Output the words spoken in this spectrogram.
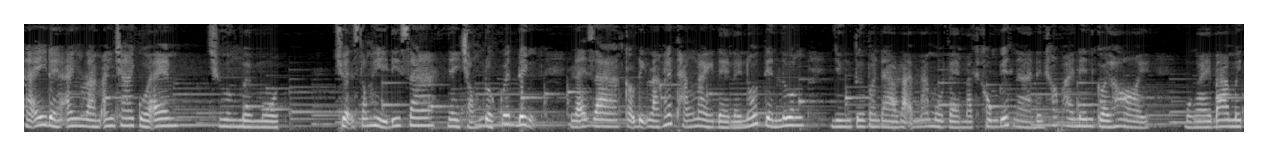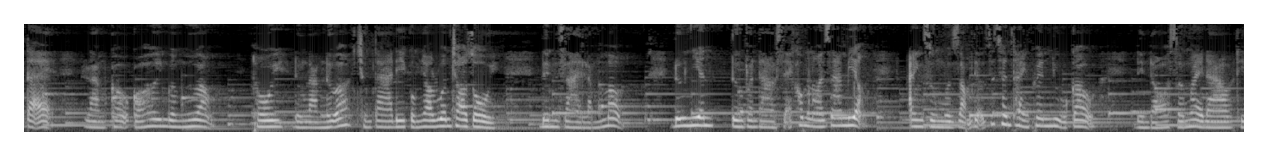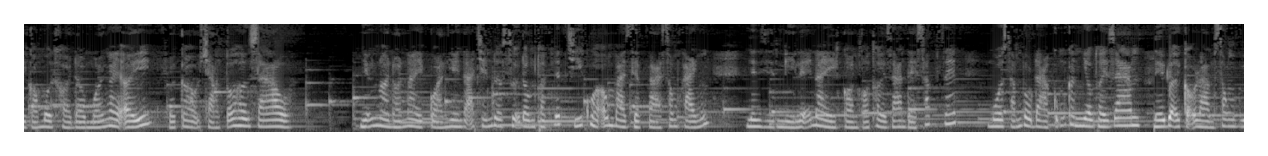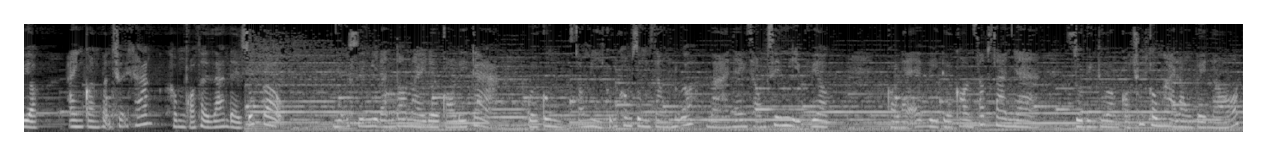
Hãy để anh làm anh trai của em. Chương 11 Chuyện song hỉ đi xa, Nhanh chóng được quyết định. Lẽ ra, cậu định làm hết tháng này Để lấy nốt tiền lương, Nhưng Tư Văn Đào lại mang một vẻ mặt Không biết là nên khóc hay nên cười hỏi. Một ngày 30 tệ, Làm cậu có hơi ngường ngượng. Thôi, đừng làm nữa, Chúng ta đi cùng nhau luôn cho rồi. Đêm dài lắm mộng. Đương nhiên Tương Văn Đào sẽ không nói ra miệng. Anh dùng một giọng điệu rất chân thành khuyên nhủ cậu. Đến đó sớm ngày nào thì có một khởi đầu mới ngày ấy, Với cậu chẳng tốt hơn sao. Những lời nói này quả nhiên đã chiếm được sự đồng thuận nhất trí của ông bà Diệp và Song Khánh. Nhân dịp nghỉ lễ này còn có thời gian để sắp xếp, Mua sắm đồ đạc cũng cần nhiều thời gian. Nếu đợi cậu làm xong việc, Anh còn bận chuyện khác, Không có thời gian để giúp cậu. Những suy nghĩ đắn đo này đều có lý cả. Cuối cùng Song Hỷ cũng không dùng rằng nữa Mà nhanh chóng xin nghỉ việc. Có lẽ vì đứa con sắp xa nhà, Dù bình thường có chút không hài lòng về nó,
